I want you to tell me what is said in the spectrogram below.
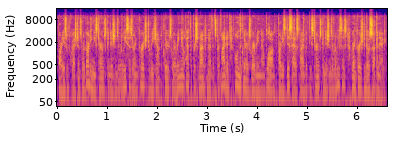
Parties with questions regarding these terms, conditions, or releases are encouraged to reach out to Clear Square Ring Mail at the prescribed methods provided on the Clear Square Ring Mail blog. Parties dissatisfied with these terms, conditions, or releases are encouraged to go suck an egg.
